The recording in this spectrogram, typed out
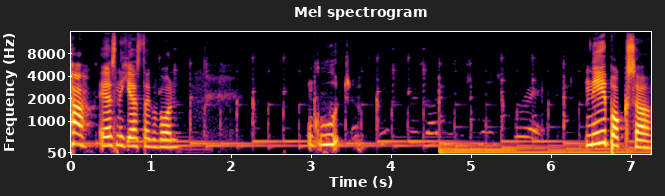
Ha, er ist nicht erster geworden. Gut. Nee, Boxer.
